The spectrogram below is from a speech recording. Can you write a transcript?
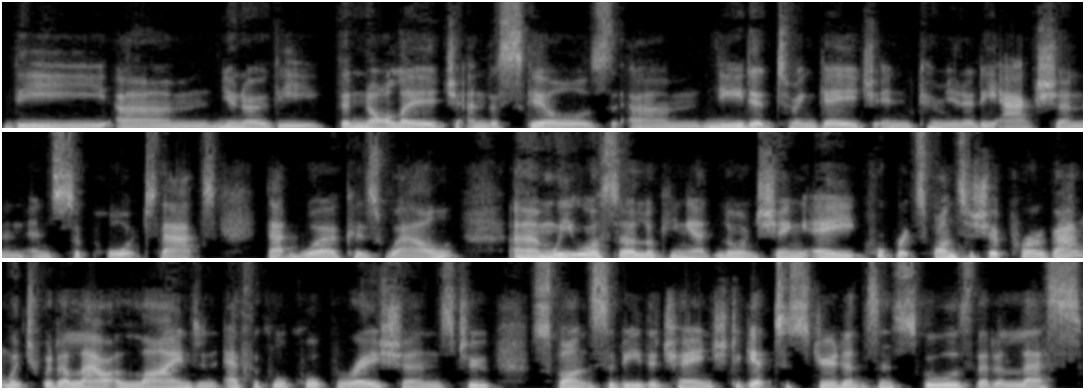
the um, you know the the knowledge and the skills um, needed to engage in community action and, and support that that work as well. Um, we also are looking at launching a corporate sponsorship program, which would allow aligned and ethical corporations to sponsor Be the Change to get to students in schools that are less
